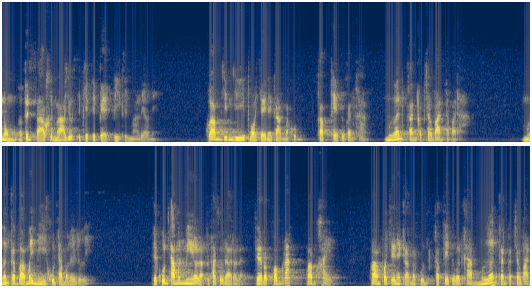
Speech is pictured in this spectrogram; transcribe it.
หนุ่มเป็นสาวขึ้นมาอายุสิบเจ็ดสิบแปดปีขึ้นมาแล้วเนี่ย ความยินดีพอใจในการมาคุณกับเพศตรงกันข้ามเหมือนกันกับชาวบ้านธรรมดา เหมือนกับว่าไม่มีคุณทำอะไรเลย แต่คุณทำมันมีแล้วล่ะเป็นพระโสดาแล้วล่ะแต่แบบความรักความใคร่ความพอใจในการมาคุณกับเพศตรงกันข้ามเหมือนกันกับชาวบ้าน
